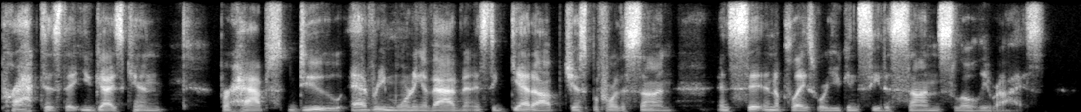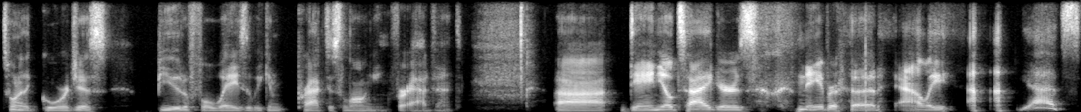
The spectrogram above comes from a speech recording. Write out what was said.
practice that you guys can perhaps do every morning of Advent is to get up just before the sun and sit in a place where you can see the sun slowly rise. It's one of the gorgeous, beautiful ways that we can practice longing for Advent. Uh, Daniel Tiger's neighborhood, Alley. yes.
